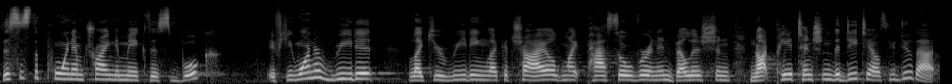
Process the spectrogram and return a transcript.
This is the point I'm trying to make this book. If you want to read it like you're reading like a child might pass over and embellish and not pay attention to the details, you do that.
